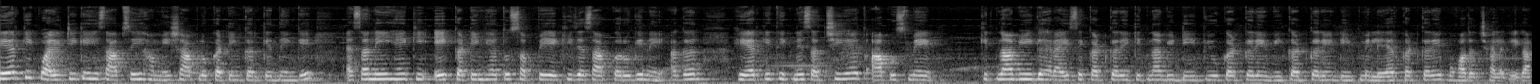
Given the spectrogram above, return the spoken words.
हेयर की क्वालिटी के हिसाब से ही हमेशा आप लोग कटिंग करके देंगे। ऐसा नहीं है कि एक कटिंग है तो सब पे एक ही जैसा आप करोगे, नहीं। अगर हेयर की थिकनेस अच्छी है तो आप उसमें कितना भी गहराई से कट करें, कितना भी डीप यू कट करें वी कट करें डीप में लेयर कट करें, बहुत अच्छा लगेगा।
